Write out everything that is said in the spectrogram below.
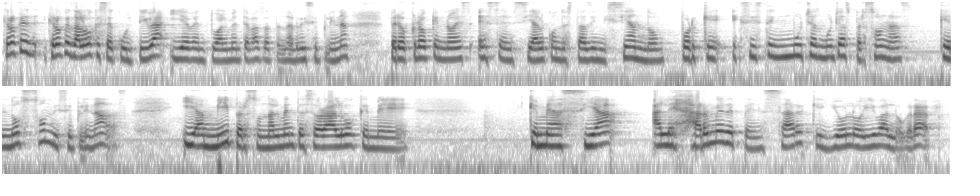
Creo que, creo que es algo que se cultiva y eventualmente vas a tener disciplina, pero creo que no es esencial cuando estás iniciando porque existen muchas, muchas personas que no son disciplinadas. Y a mí personalmente eso era algo que me, que me hacía alejarme de pensar que yo lo iba a lograr.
